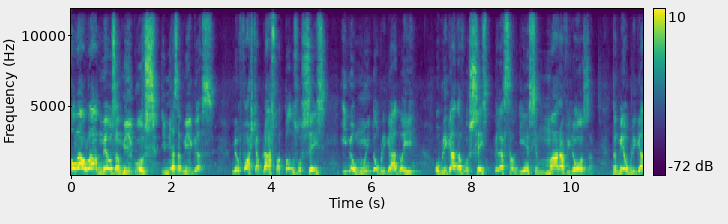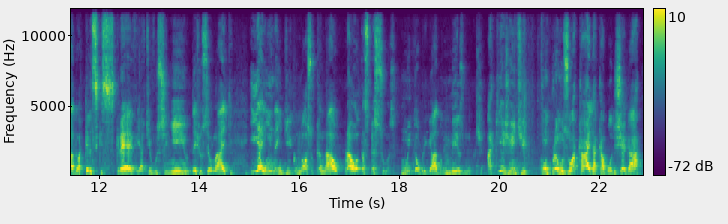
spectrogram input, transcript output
Olá, olá, meus amigos e minhas amigas. Meu forte abraço a todos vocês e meu muito obrigado aí. Obrigado a vocês pela essa audiência maravilhosa. Também obrigado àqueles que se inscrevem, ativam o sininho, deixam o seu like e ainda indica o nosso canal para outras pessoas. Muito obrigado mesmo. Aqui a gente compramos uma calha, acabou de chegar.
